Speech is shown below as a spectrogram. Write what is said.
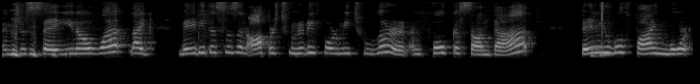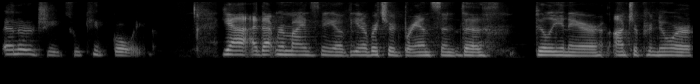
and just say you know what? Like maybe this is an opportunity for me to learn and focus on that then you will find more energy to keep going. Yeah, that reminds me of, you know, Richard Branson, the billionaire entrepreneur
